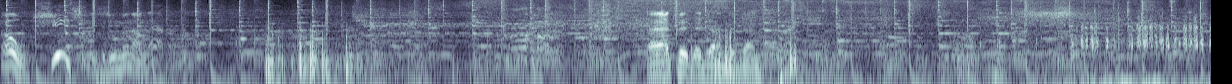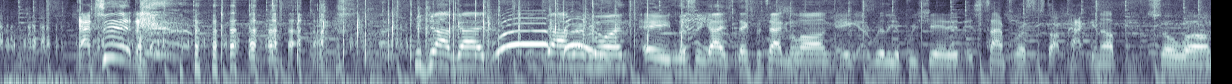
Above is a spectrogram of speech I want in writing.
Oh, sheesh. Let's zoom in on that. That's it. They're done. They're done. That's it. Good job, guys. Good job, everyone. Hey, listen, guys, thanks for tagging along. Hey, I really appreciate it. It's time for us to start packing up. So, um,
